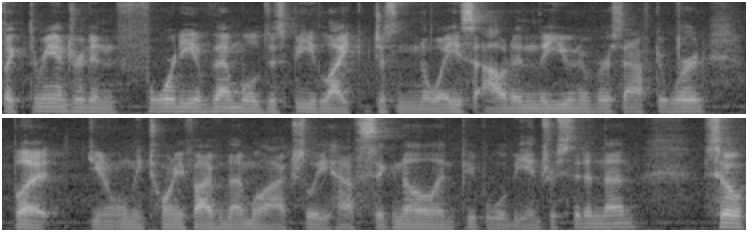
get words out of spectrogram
like 340 of them will just be like just noise out in the universe afterward, but you know only 25 of them will actually have signal and people will be interested in them. So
